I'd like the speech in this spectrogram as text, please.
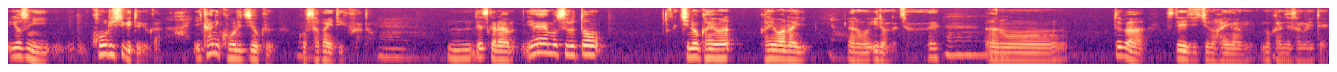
要するに効率主義というか、はい、いかに効率よくこうさばいていくかと。うん、ですからややもすると血の通わ通わないあの医療になっちゃうんだね。あの例えばステージ1の肺がんの患者さんがいて、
